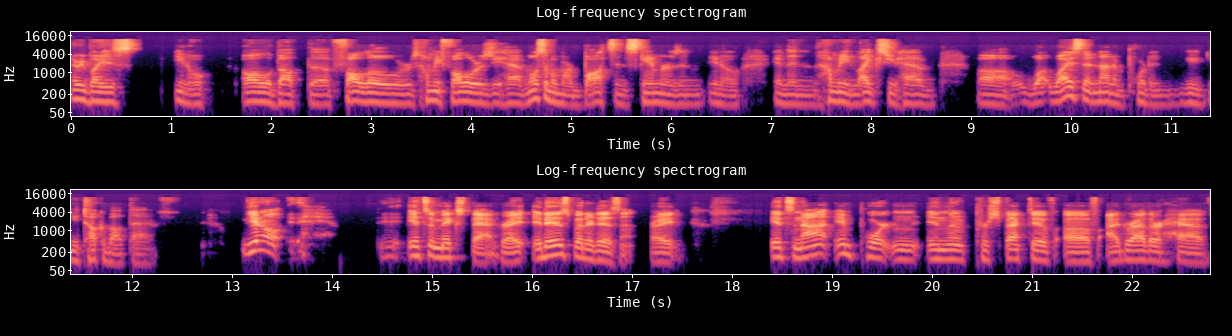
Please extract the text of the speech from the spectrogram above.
everybody's you know all about the followers, how many followers you have. Most of them are bots and scammers, and you know, and then how many likes you have. Uh, wh- why is that not important? You you talk about that. You know, it's a mixed bag, right? It is, but it isn't, right? It's not important in the perspective of I'd rather have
